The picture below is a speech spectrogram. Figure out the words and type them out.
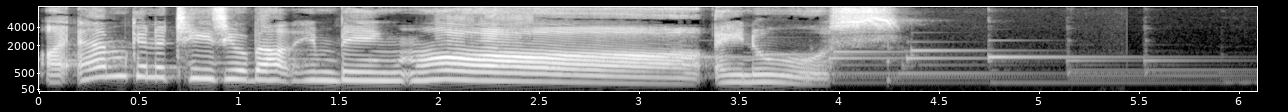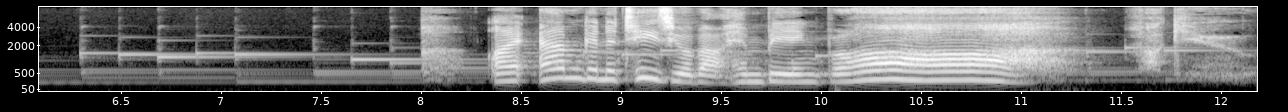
I am gonna tease you about him being. Ah, anus. I am gonna tease you about him being. Ah, fuck you.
